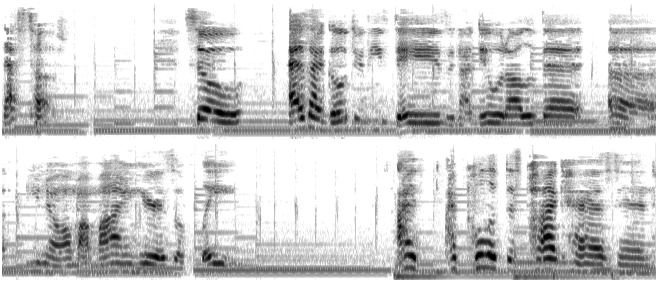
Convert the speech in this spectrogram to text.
That's tough. So, as I go through these days and I deal with all of that, uh, you know, on my mind here as of late, I I pull up this podcast and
